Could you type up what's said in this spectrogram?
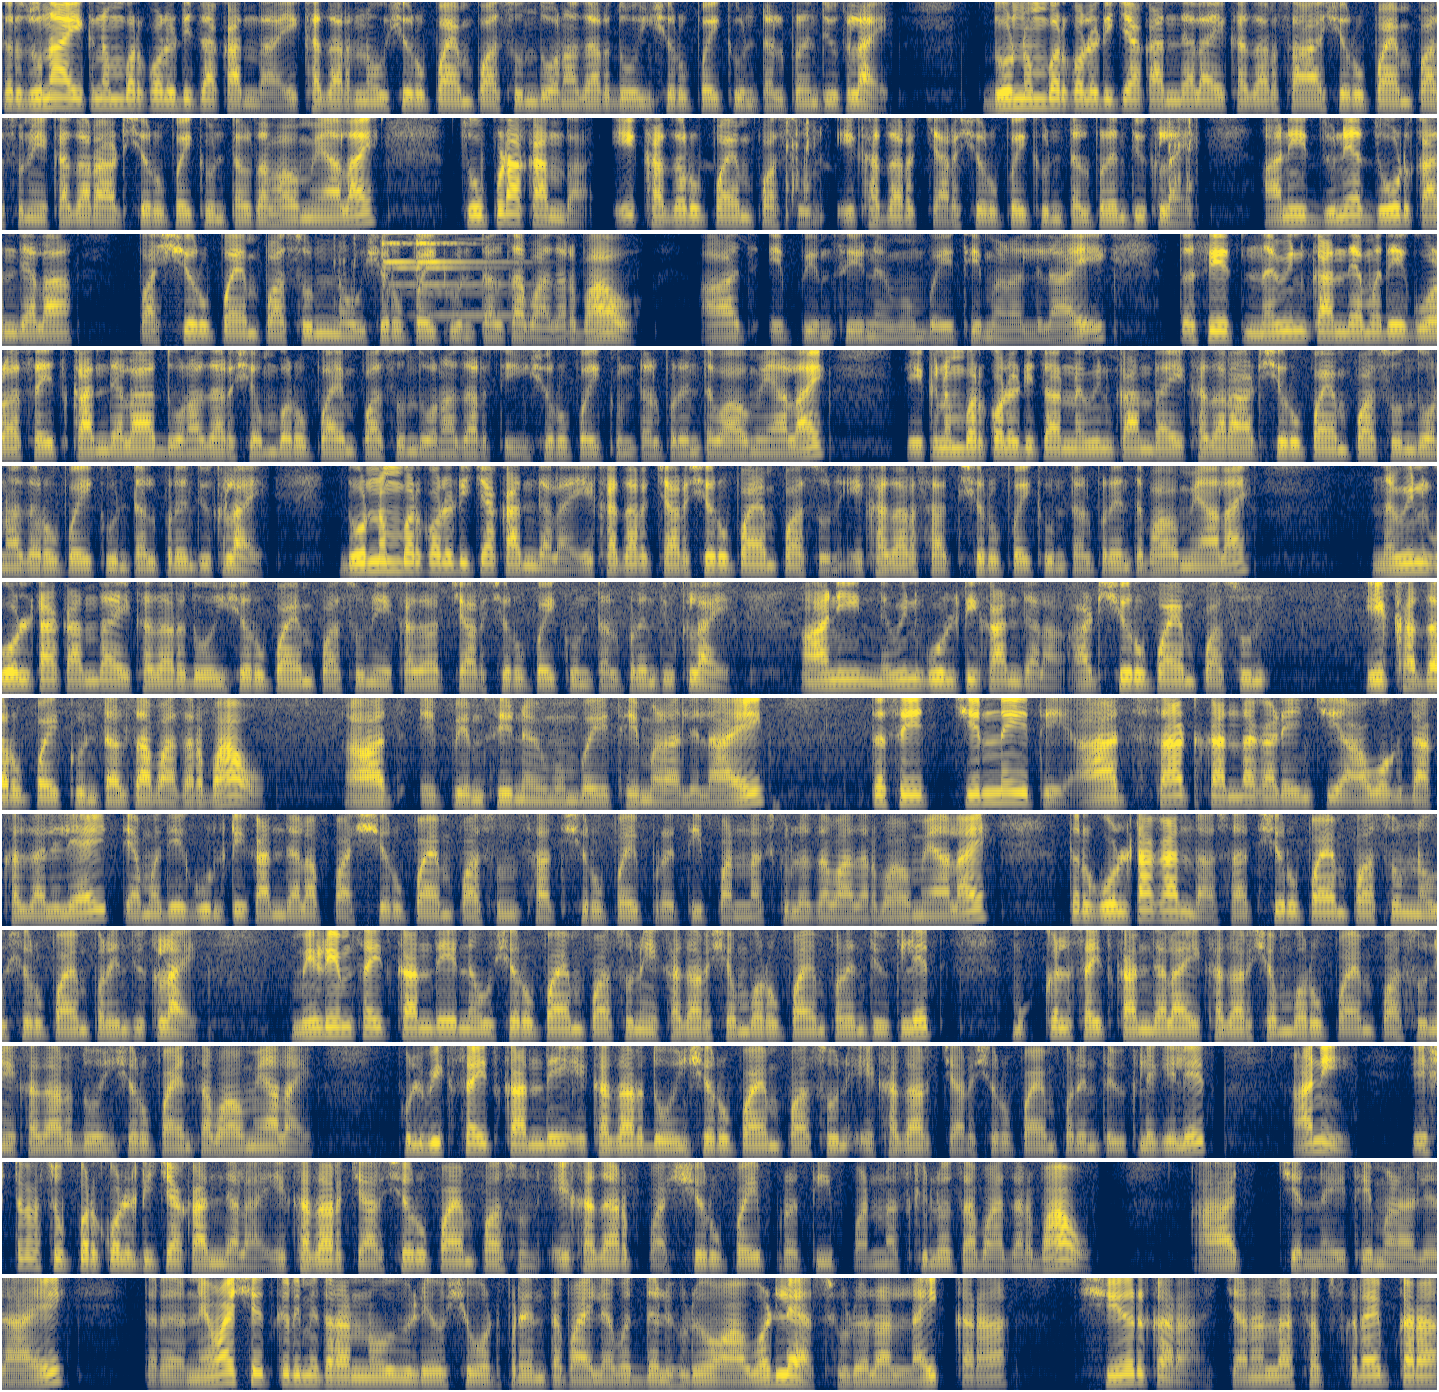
तर जुना एक नंबर क्वालिटीचा कांदा एक हजार नऊशे रुपयांपासून दोन हजार दोनशे रुपये क्विंटलपर्यंत विकला आहे दोन नंबर क्वालिटीच्या कांद्याला एक हजार सहाशे रुपयांपासून एक हजार आठशे रुपये क्विंटलचा भाव मिळाला आहे चोपडा कांदा एक हजार रुपयांपासून एक हजार चारशे रुपये क्विंटलपर्यंत विकला आहे. आणि जुन्या जोड कांद्याला पाचशे रुपयांपासून नऊशे रुपये क्विंटलचा बाजारभाव आज A P M C Navi Mumbai येथे मिळालेला आहे. तसेच नवीन कांद्यामध्ये गोळा साईज कांद्याला दोन हजार शंभर रुपयांपासून दोन हजार तीनशे रुपये क्विंटलपर्यंत भाव मिळाला आहे. एक नंबर क्वालिटीचा नवीन कांदा एक हजार आठशे रुपयांपासून दोन हजार रुपये क्विंटलपर्यंत विकला आहे. दोन नंबर क्वालिटीच्या कांद्याला एक हजार चारशे रुपयांपासून एक हजार सातशे रुपये क्विंटलपर्यंत भाव मिळाला आहे. नवीन गोल्टा कांदा एक हजार दोनशे रुपयांपासून एक हजार चारशे रुपये क्विंटलपर्यंत विकला आहे. आणि नवीन गोल्टी कांद्याला आठशे रुपयांपासून एक हजार रुपये क्विंटलचा बाजारभाव आज A P M C Navi Mumbai येथे मिळालेला आहे. तसेच चेन्नई येथे आज साठ कांदा गाड्यांची आवक दाखल झालेली आहे. त्यामध्ये गोल्टी कांद्याला पाचशे रुपयांपासून सातशे रुपये प्रति पन्नास किलोचा बाजारभाव मिळाला आहे. तर गोल्टा कांदा सातशे रुपयांपासून नऊशे रुपयांपर्यंत विकला आहे. मीडियम साईज कांदे नऊशे रुपयांपासून एक हजार शंभर रुपयांपर्यंत विकलेत. मुक्कल साईज कांद्याला एक हजार शंभर रुपयांपासून एक हजार दोनशे रुपयांचा भाव मिळाला आहे फुलबिक साईज कांदे एक हजार दोनशे रुपयांपासून एक हजार चारशे रुपयांपर्यंत विकले गेलेत. आणि एक्स्ट्रा सुपर क्वालिटीच्या कांद्याला एक हजार चारशे रुपयांपासून एक हजार पाचशे रुपये प्रति पन्नास किलोचा बाजारभाव आज चेन्नई येथे मिळालेला आहे. तर धन्यवाद शेतकरी मित्रांनो व्हिडिओ शेवटपर्यंत पाहिल्याबद्दल व्हिडिओ आवडल्यास व्हिडिओला लाईक करा शेअर करा चॅनलला सबस्क्राईब करा.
